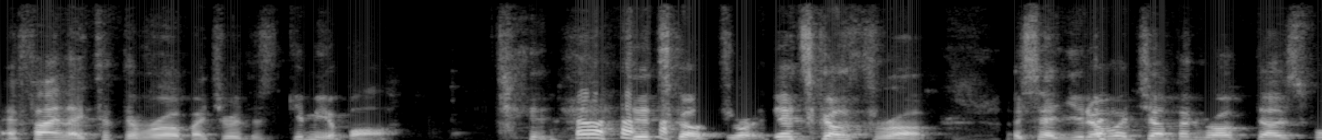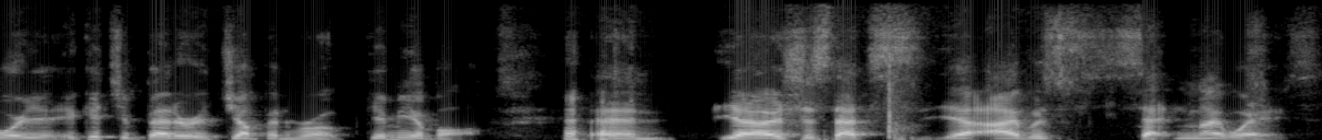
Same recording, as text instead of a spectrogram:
and finally I took the rope, I threw this, give me a ball. let's go throw, let's go throw. I said, you know what jumping rope does for you? It gets you better at jumping rope. Give me a ball. And you know, it's just that's yeah, I was setting my ways.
